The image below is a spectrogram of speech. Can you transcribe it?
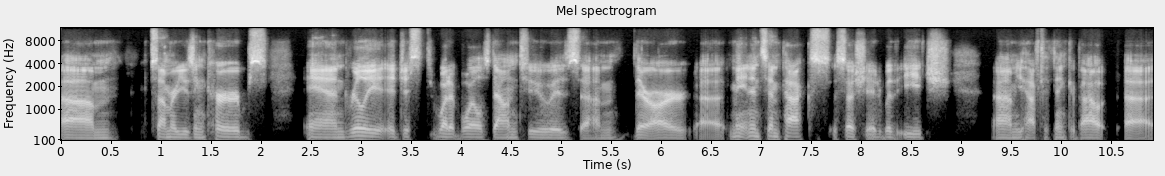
Um, some are using curbs. And really, it just what it boils down to is um, there are uh, maintenance impacts associated with each. Um, you have to think about uh,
